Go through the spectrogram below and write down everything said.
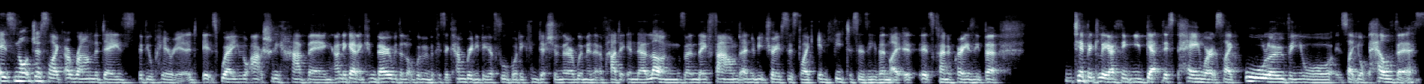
it's not just like around the days of your period. It's where you're actually having and again it can vary with a lot of women because it can really be a full body condition. There are women that have had it in their lungs and they found endometriosis like in fetuses even. Like it, it's kind of crazy. But typically i think you get this pain where it's like all over your it's like your pelvis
